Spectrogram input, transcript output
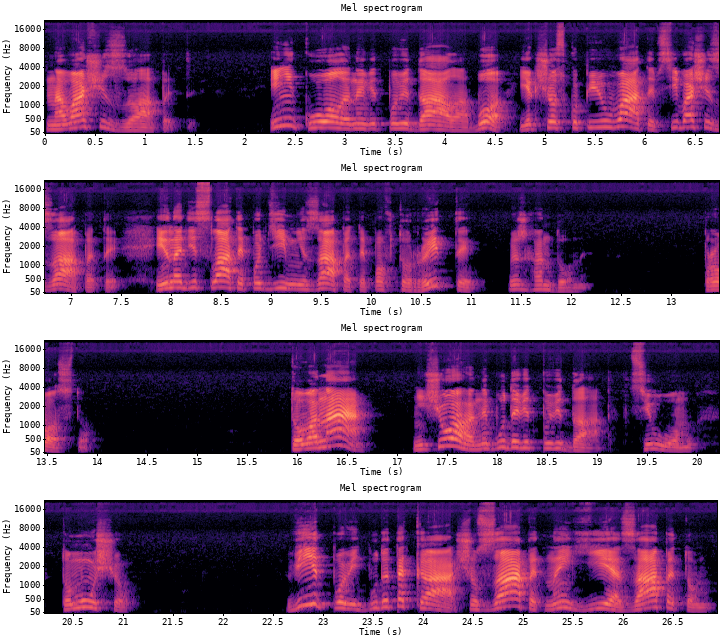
на ваші запити. І ніколи не відповідала, бо якщо скопіювати всі ваші запити і надіслати подібні запити повторити, ви ж гандони. Просто. То вона нічого не буде відповідати в цілому. Тому що відповідь буде така, що запит не є запитом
